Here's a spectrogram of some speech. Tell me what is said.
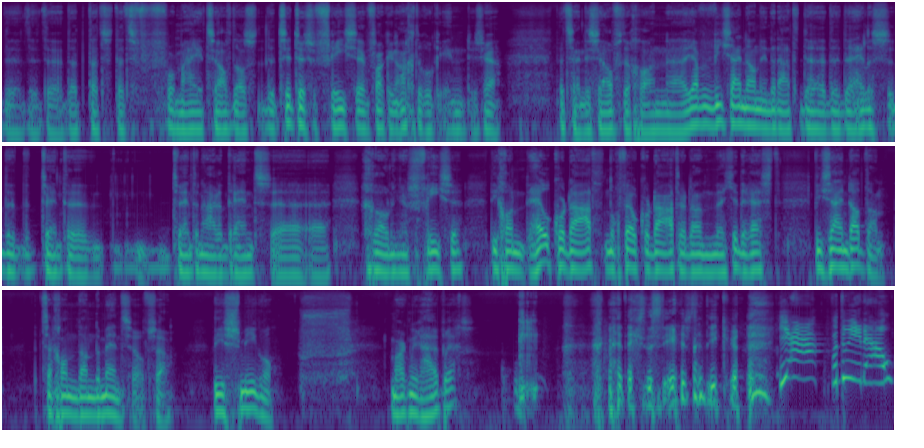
dat, dat, dat, dat, is- voor mij hetzelfde als. Het zit tussen Fries en fucking Achterhoek in. Dus ja, dat zijn dezelfde gewoon. eh, ja, wie zijn dan inderdaad de, de, de hele. De, de Twente, Twentenaren, Drents, eh, Groningers, Friesen. Die gewoon heel kordaat, nog veel kordater dan weet je, de rest. Wie zijn dat dan? Dat zijn gewoon dan de mensen of zo. Wie is Smiegel? Mark Mier Huibrechts? Dat is de eerste die ik. Ja, wat doe je nou?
